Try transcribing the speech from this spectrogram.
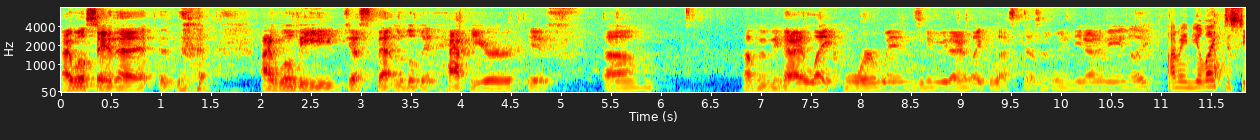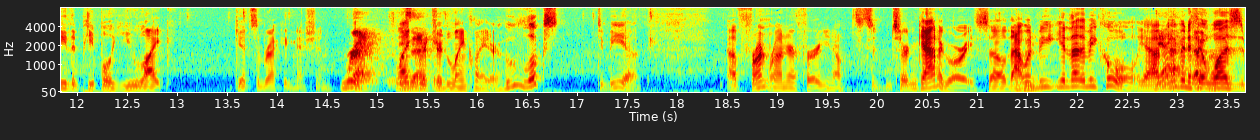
I will say that I will be just that little bit happier if um, a movie that I like more wins and a movie that I like less doesn't win. You know what I mean? Like, I mean, you like to see the people you like get some recognition, right? like exactly. Richard Linklater, who looks to be a a front runner for you know c- certain categories. So that would be yeah, that'd be cool. Yeah, Yeah, even if it was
